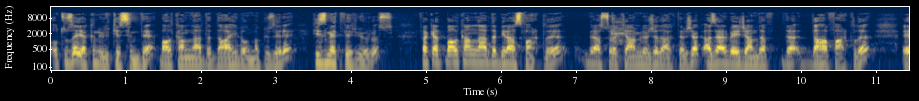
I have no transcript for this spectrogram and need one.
30'a yakın ülkesinde, Balkanlarda dahil olmak üzere hizmet veriyoruz. Fakat Balkanlarda biraz farklı. Biraz sonra Kamil Hoca da aktaracak. Azerbaycan'da da- daha farklı e,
